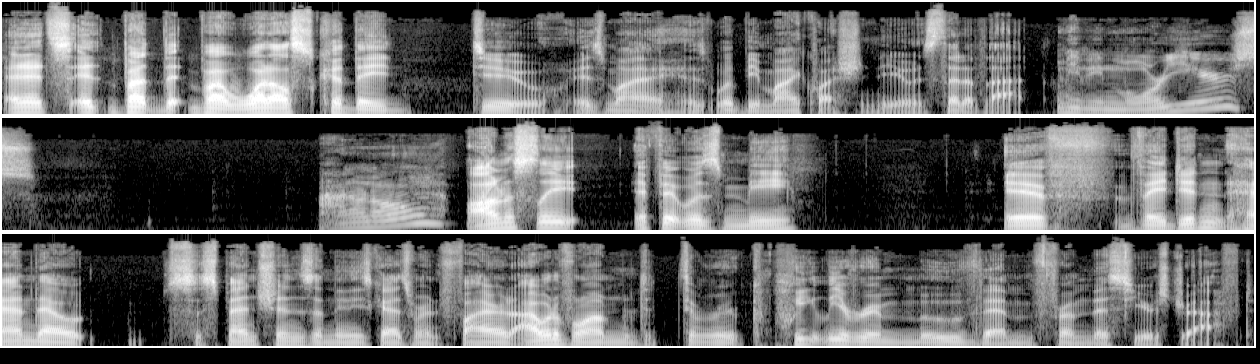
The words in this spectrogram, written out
and it's it, but th- but what else could they do? Is my is, would be my question to you instead of that. maybe more years. I don't know. Honestly, if it was me, if they didn't hand out suspensions and then these guys weren't fired, I would have wanted to, completely remove them from this year's draft.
